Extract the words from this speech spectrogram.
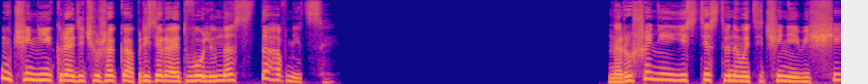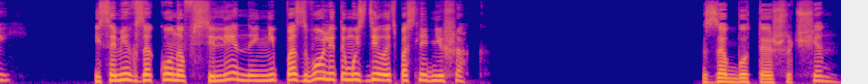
Ученик ради чужака презирает волю наставницы. Нарушение естественного течения вещей и самих законов Вселенной не позволит ему сделать последний шаг. Забота о Шучен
